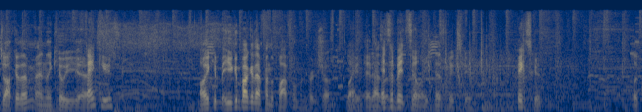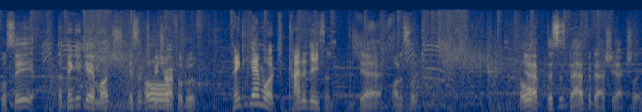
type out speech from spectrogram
Duck at them and then kill you. Yeah. Thank you. Oh, you can you can bucket that from the platform. I'm pretty sure. Like Yeah. it has. It's a bit silly. That's a big scoop. Big scoop. Look, we'll see. The Pinky Game Watch isn't to be Oh. trifled with. Pinky game Watch, kind of decent. Yeah, honestly. Oh. Yep, this is bad for Dashie actually,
